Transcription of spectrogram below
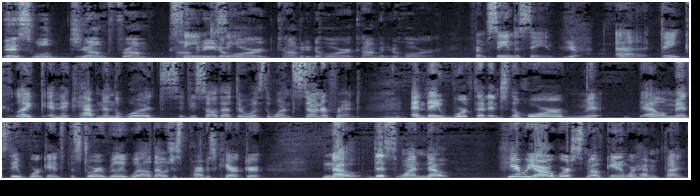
this will jump from comedy to to, horror, comedy to horror, comedy to horror. from scene to scene. Yep. uh, think like in a cabin in the woods. If you saw that, there was the one stoner friend, and they worked that into the horror mi- elements. They worked it into the story really well. That was just part of his character. No, this one, no. Here we are, we're smoking and we're having fun.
